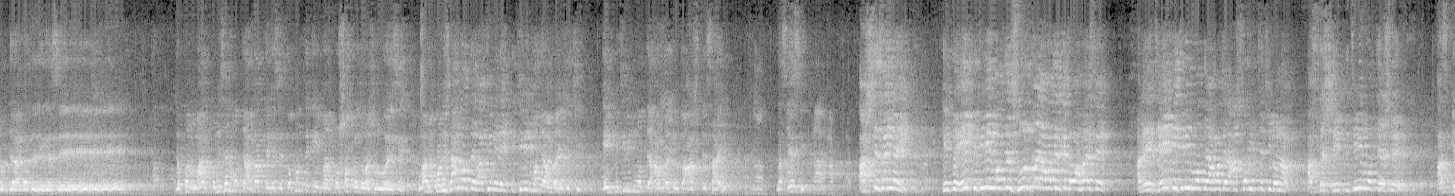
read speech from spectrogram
মধ্যে আঘাতে লেগেছে। যখন মার কলিজার মধ্যে আঘাত লেগেছে তখন থেকেই মার প্রসব বেদনা শুরু হয়েছে। মার কলিজার মধ্যে লাথি মেরে এই পৃথিবীর মধ্যে আমরা এসেছি। এই পৃথিবীর মধ্যে আমরা কিন্তু আসতে চাই না। চেয়েছি? আসতে চাই নাই। কিন্তু এই পৃথিবীর মধ্যে জোর করে আমাদেরকে দেওয়া হয়েছে। আর এই যেই পৃথিবীর মধ্যে আমাদের আসার ইচ্ছে ছিল না, আজকে সেই পৃথিবীর মধ্যে এসে আজকে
